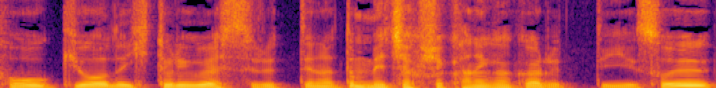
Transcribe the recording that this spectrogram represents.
東京で一人暮らしするってなるとめちゃくちゃ金かかるっていう、そういう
